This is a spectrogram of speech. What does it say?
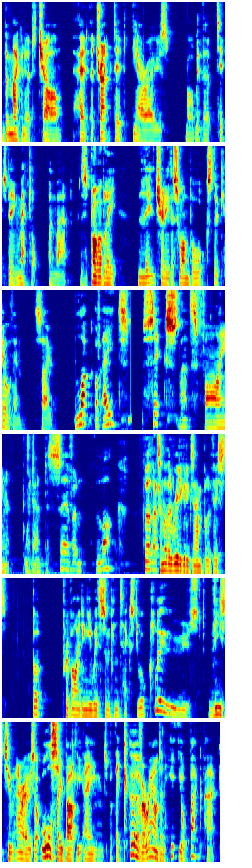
the magnet charm had attracted the arrows, well, with the tips being metal and that. This is probably literally the swamp orcs that killed him. So, luck of eight, six, that's fine. We're down to seven luck. But that's another really good example of this book providing you with some contextual clues. These two arrows are also badly aimed, but they curve around and hit your backpack.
